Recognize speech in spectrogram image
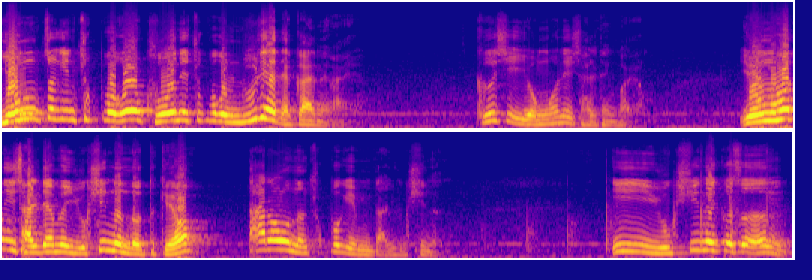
영적인 축복을 구원의 축복을 누려야 될 거 아닌가요? 그것이 영혼이 잘 된 거예요. 영혼이 잘 되면 육신은 어떻게 요 따라오는 축복입니다. 육신은. 이 육신의 것은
